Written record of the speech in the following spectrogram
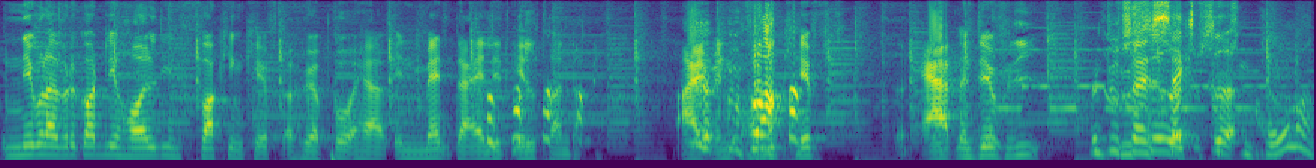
Nikolaj, vil du godt lige holde din fucking kæft og høre på her, en mand, der er lidt ældre end dig. Ej, men hold kæft. Ja, men det er fordi, Men du, du sagde sidder- du 6.000 kroner.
